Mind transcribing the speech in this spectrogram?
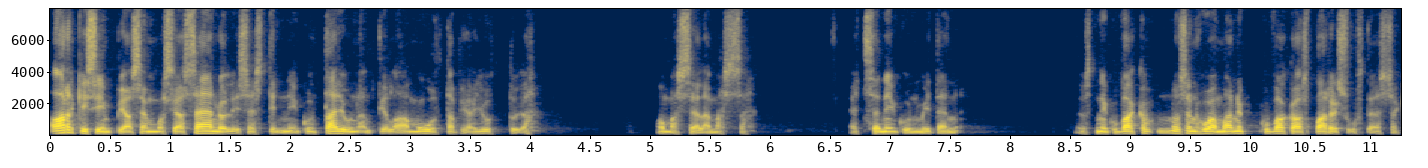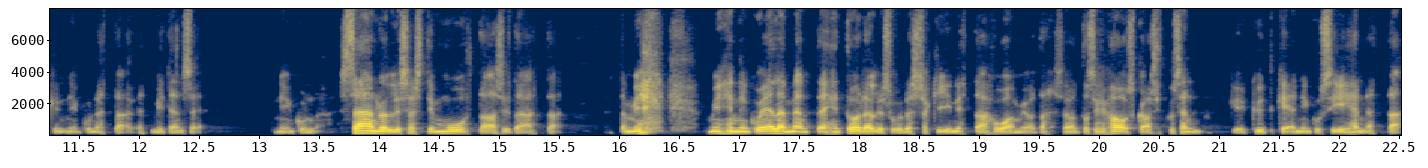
arkisimpia semmoisia säännöllisesti niin kuin tajunnan tilaa muuttavia juttuja omassa elämässä. Että se niin kuin miten, just niin kuin vaikka, no sen huomaa nyt kuin vakaus parisuhteessakin, niin kuin, että, että miten se niin kuin säännöllisesti muuttaa sitä, että, että mi, mihin niin kuin elementteihin todellisuudessa kiinnittää huomiota. Se on tosi hauskaa, sit, kun sen kytkee niin kuin siihen, että,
